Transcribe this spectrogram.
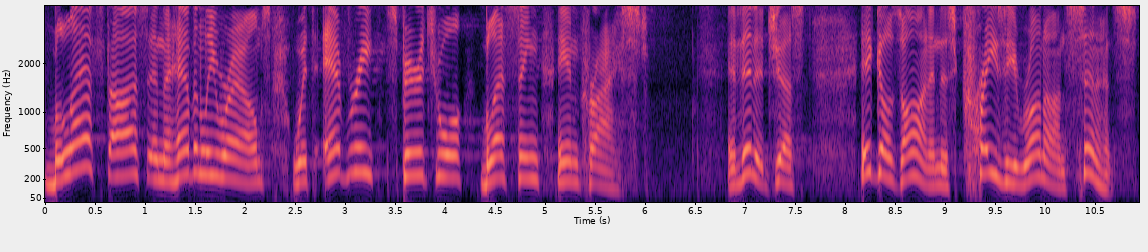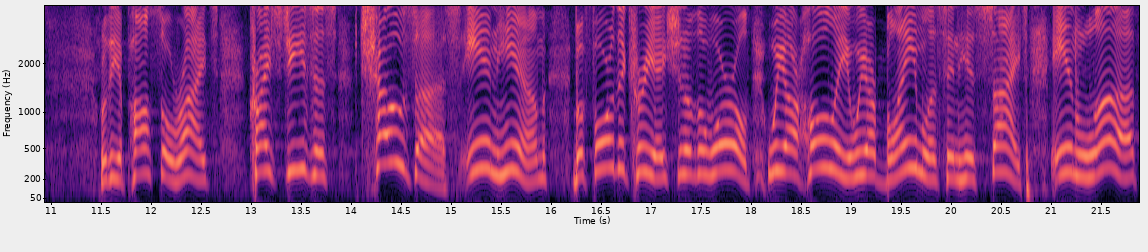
blessed us in the heavenly realms with every spiritual blessing in Christ. And then it just it goes on in this crazy run on sentence where the apostle writes, Christ Jesus chose us in him before the creation of the world. We are holy, we are blameless in his sight. In love,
